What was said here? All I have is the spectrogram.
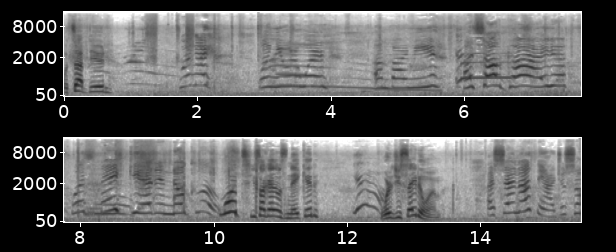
What's up, dude? When I, when you were wearing, um, by me, I saw a guy was naked and no clue. What? You saw a guy that was naked? Yeah. What did you say to him? I said nothing. I just saw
